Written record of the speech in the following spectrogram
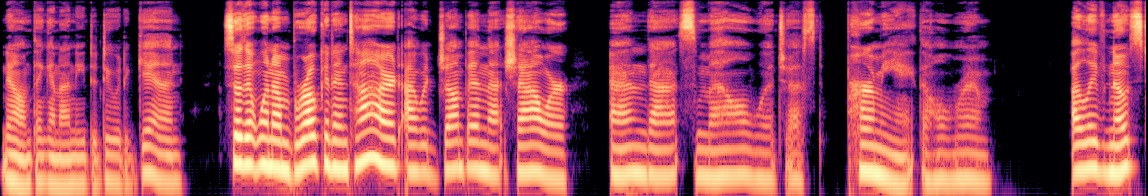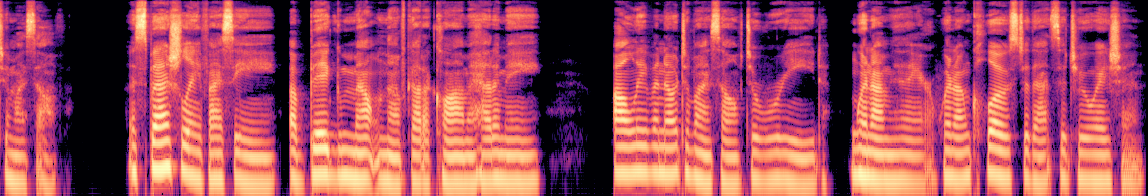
Now I'm thinking I need to do it again. So that when I'm broken and tired, I would jump in that shower and that smell would just permeate the whole room. I leave notes to myself, especially if I see a big mountain I've got to climb ahead of me. I'll leave a note to myself to read when I'm there, when I'm close to that situation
